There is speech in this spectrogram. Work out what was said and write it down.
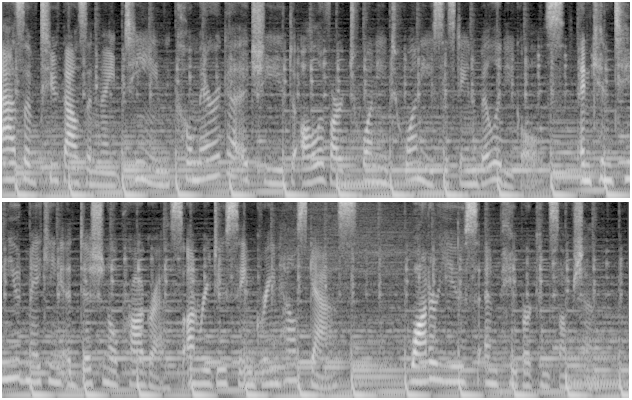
As of 2019, Comerica achieved all of our 2020 sustainability goals and continued making additional progress on reducing greenhouse gas, water use, and paper consumption.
